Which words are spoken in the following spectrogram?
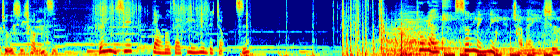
啄食虫子和一些掉落在地面的种子。突然，森林里传来一声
